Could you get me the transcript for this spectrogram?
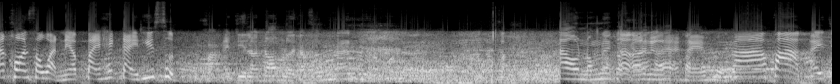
นครสวรรค์เนี่ยไปให้ไกลที่สุดฝากไอจีแล้วด้อมเลยนที่เราคน เลยเอาน้องเนยก่อนเออนะคะค่ะฝาก IG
